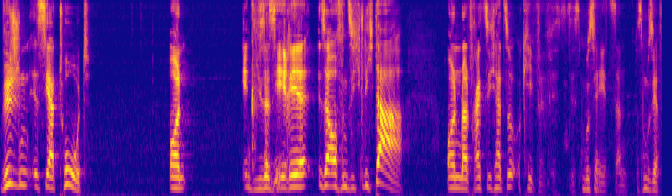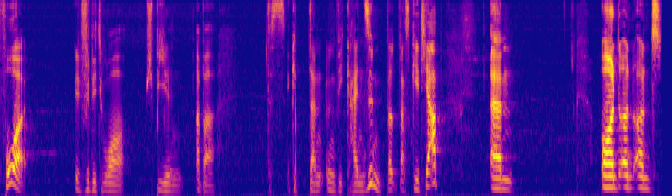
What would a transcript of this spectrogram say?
Vision ist ja tot. Und in dieser Serie ist er offensichtlich da. Und man fragt sich halt so, okay, das muss ja jetzt dann, das muss ja vor Infinity War spielen, aber das ergibt dann irgendwie keinen Sinn. Was, geht hier ab? Ähm, und, und, und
